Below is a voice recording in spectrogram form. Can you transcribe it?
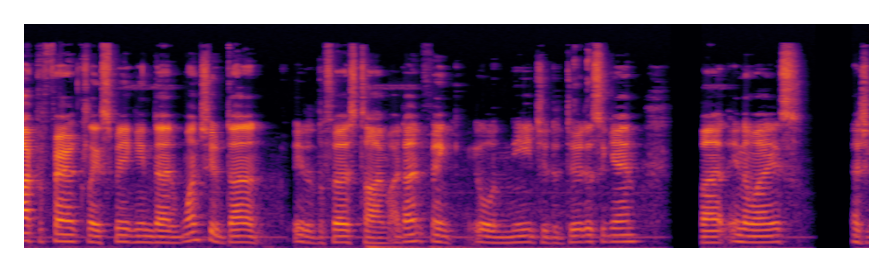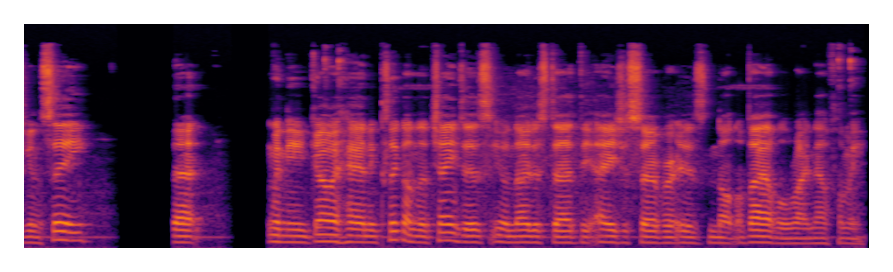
hypothetically speaking, that once you've done it either the first time, I don't think it will need you to do this again. But anyways, as you can see, that when you go ahead and click on the changes, you'll notice that the Asia server is not available right now for me.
